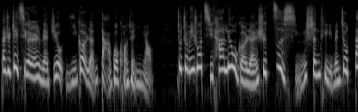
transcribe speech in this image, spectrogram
但是这七个人里面只有一个人打过狂犬疫苗。就证明说，其他六个人是自行身体里面就带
